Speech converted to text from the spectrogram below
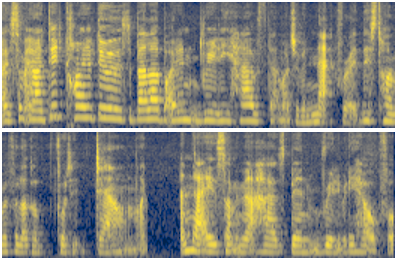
It's something I did kind of do with Isabella, but I didn't really have that much of a knack for it. This time I feel like I've got it down, like, and that is something that has been really, really helpful.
